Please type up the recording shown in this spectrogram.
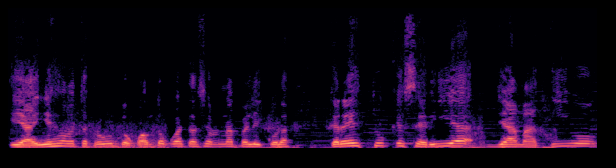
y ahí es donde te pregunto, ¿cuánto cuesta hacer una película? ¿Crees tú que sería llamativo?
